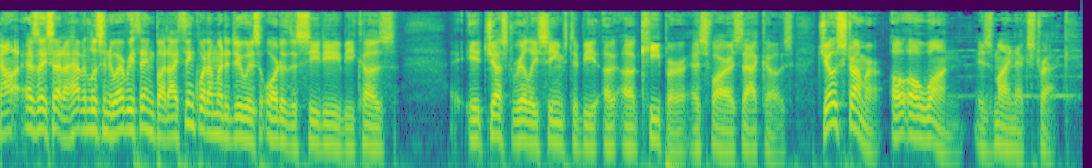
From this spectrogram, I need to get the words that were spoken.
Now, as I said, I haven't listened to everything, but I think what I'm going to do is order the CD because it just really seems to be a, a keeper as far as that goes. Joe Strummer, 001, is my next track.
